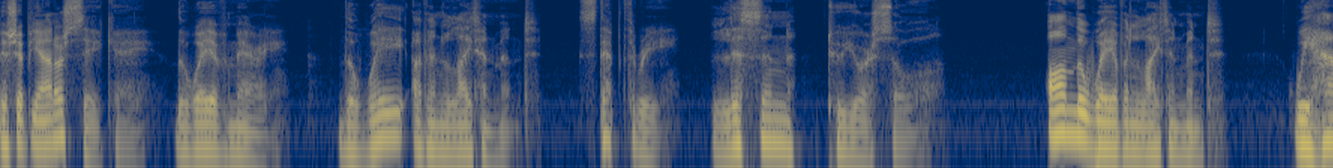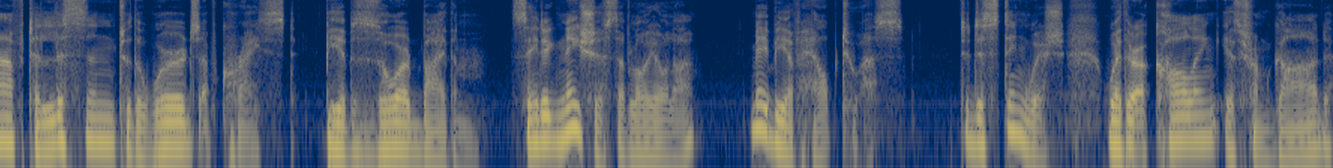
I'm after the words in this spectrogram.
Bishop János Székely, The Way of Mary, The Way of Enlightenment. Step 3 Listen to your soul. On the way of enlightenment, we have to listen to the words of Christ, be absorbed by them. St. Ignatius of Loyola may be of help to us to distinguish whether a calling is from God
